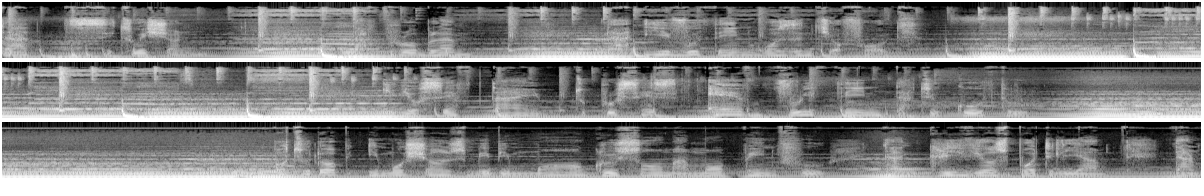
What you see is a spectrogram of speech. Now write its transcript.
that that situation, that problem, that evil thing wasn't your fault. Give yourself time to process everything that you go through. Bottled up emotions may be more gruesome and more painful than grievous bodily harm, than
